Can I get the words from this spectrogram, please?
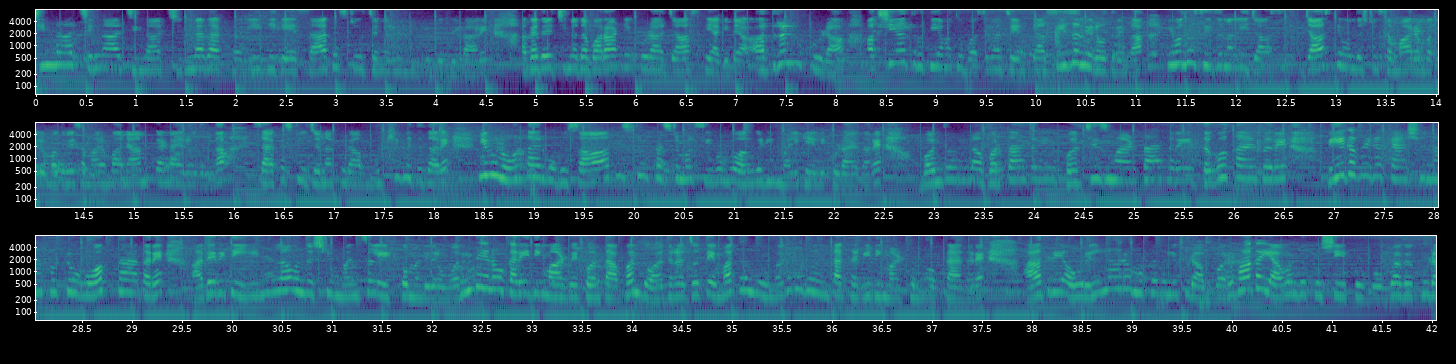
ಚಿನ್ನ ಚಿನ್ನ ಚಿನ್ನ, ಚಿನ್ನದ ಖರೀದಿಗೆ ಸಾಕಷ್ಟು ಜನರು ನಿಂತಿದ್ದಾರೆ ಹಾಗಾದರೆ ಚಿನ್ನದ ಭರಾಟೆ ಕೂಡ ಜಾಸ್ತಿ ಆಗಿದೆ. ಅದರಲ್ಲೂ ಕೂಡ ಅಕ್ಷಯ ತೃತೀಯ ಮತ್ತು ಬಸವ ಜಯಂತಿಯ ಸೀಸನ್ ಇರೋದ್ರಿಂದ ಈ ಒಂದು ಸೀಸನಲ್ಲಿ ಜಾಸ್ತಿ ಜಾಸ್ತಿ ಒಂದಷ್ಟು ಸಮಾರಂಭಗಳು, ಮದುವೆ ಸಮಾರಂಭ, ನಾಮಕರಣ ಇರೋದ್ರಿಂದ ಸಾಕಷ್ಟು ಜನ ಕೂಡ ಮುಗಿಬಿದ್ದಿದ್ದಾರೆ. ನೀವು ನೋಡ್ತಾ ಇರ್ಬೋದು, ಸಾಕಷ್ಟು ಕಸ್ಟಮರ್ಸ್ ಈ ಒಂದು ಅಂಗಡಿ ಮಳಿಗೆಯಲ್ಲಿ ಕೂಡ ಇದ್ದಾರೆ. ಬಂದವರೆಲ್ಲ ಬರ್ತಾ ಇದ್ದಾರೆ ಪರ್ಚೇಸ್ ಮಾಡ್ತಾ ಇದ್ದಾರೆ, ತಗೋತಾ ಇದ್ದಾರೆ, ಬೇಗ ಬೇಗ ಕ್ಯಾಶನ್ನು ಕೊಟ್ಟು ಹೋಗ್ತಾ ಇದ್ದಾರೆ. ಅದೇ ರೀತಿ ಏನೆಲ್ಲ ಒಂದಷ್ಟು ಮನಸ್ಸಲ್ಲಿ ಇಟ್ಕೊಂಡ್ ಬಂದಿದ್ರು ಒಂದೇನೋ ಖರೀದಿ ಮಾಡಬೇಕು ಅಂತ ಬಂದು ಅದರ ಜೊತೆ ಮತ್ತೊಂದು ನಗದು ಅಂತ ಖರೀದಿ ಮಾಡ್ಕೊಂಡು ಹೋಗ್ತಾ ಇದ್ದಾರೆ. ಆದರೆ ಅವರೆಲ್ಲರ ಮುಖದಲ್ಲಿ ಕೂಡ ಬರುವಾಗ ಯಾವೊಂದು ಖುಷಿ ಇತ್ತು. ಹೋಗುವಾಗ ಕೂಡ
